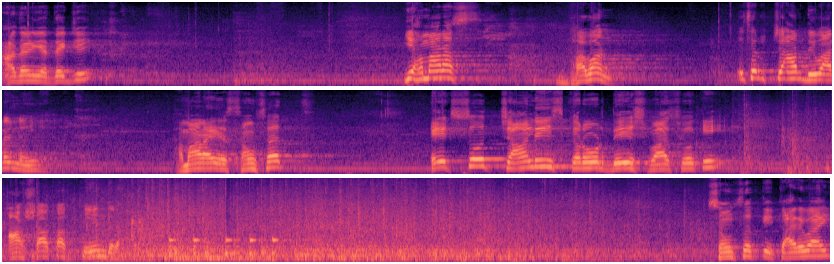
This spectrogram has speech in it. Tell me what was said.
आदरणीय अध्यक्ष जी, ये हमारा भवन, ये सिर्फ़ चार दीवारें नहीं है। हमारा ये संसद 140 करोड़ देशवासियों की आशा का केंद्र। है संसद की कार्यवाही,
